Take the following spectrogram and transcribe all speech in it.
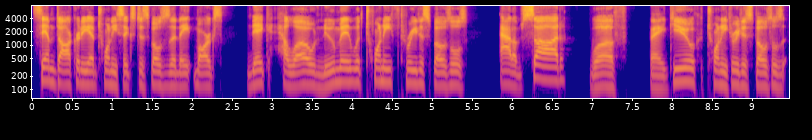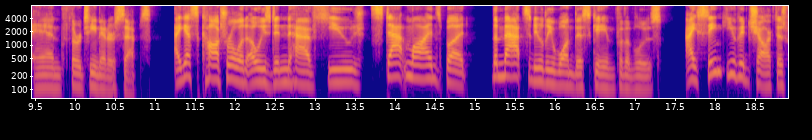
Sam Docherty had 26 disposals and 8 marks. Nick Hello Newman with 23 disposals. Adam Saad, woof, thank you, 23 disposals and 13 intercepts. I guess Cottrell and Owies didn't have huge stat lines, but the Mats nearly won this game for the Blues. I think you could chalk this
